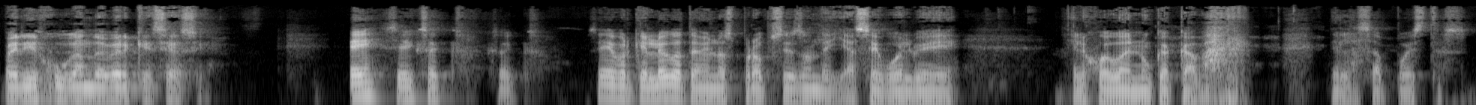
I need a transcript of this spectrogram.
para, ir jugando a ver qué se hace. Sí, sí, exacto, exacto. Sí, porque luego también los props es donde ya se vuelve el juego de nunca acabar de las apuestas.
